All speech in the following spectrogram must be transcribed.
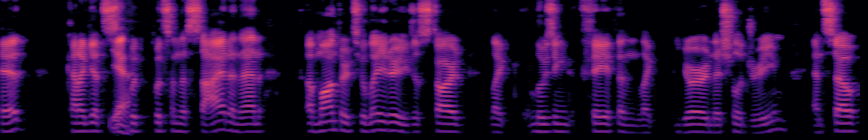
hit kind of gets Yeah. put, puts on the side, and then a month or two later, you just start like losing faith in like your initial dream. And so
